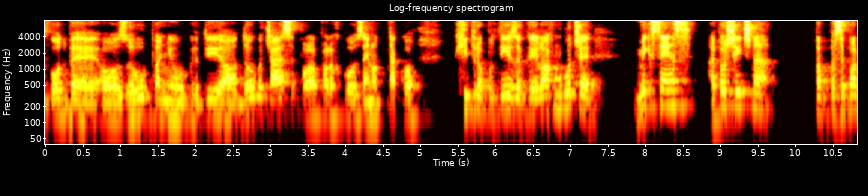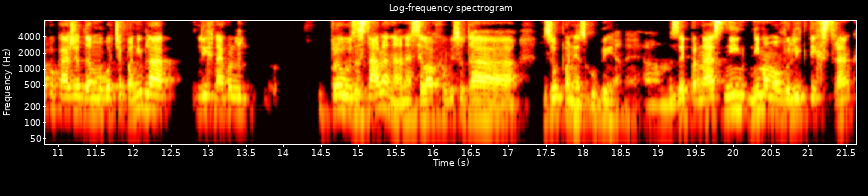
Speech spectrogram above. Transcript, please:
zgodbe o zaupanju gradijo dolgo časa, pa, pa lahko z eno tako hitro potezo, ki je lahko mogoče make sense ali pa všečna, pa, pa se pa pokaže, da mogoče pa ni bila lih najbolj prav zastavljena, ne, se lahko v bistvu ta zaupanje zgubi. Um, zdaj pa nas ni, nimamo veliko teh strank,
